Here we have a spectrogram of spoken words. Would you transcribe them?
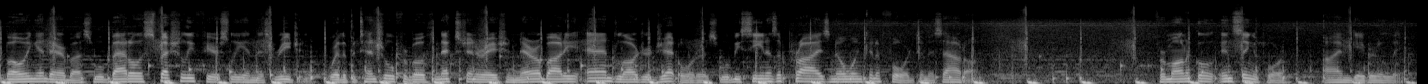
Boeing and Airbus will battle especially fiercely in this region, where the potential for both next generation narrowbody and larger jet orders will be seen as a prize no one can afford to miss out on. For Monocle in Singapore, I'm Gabriel Leigh.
